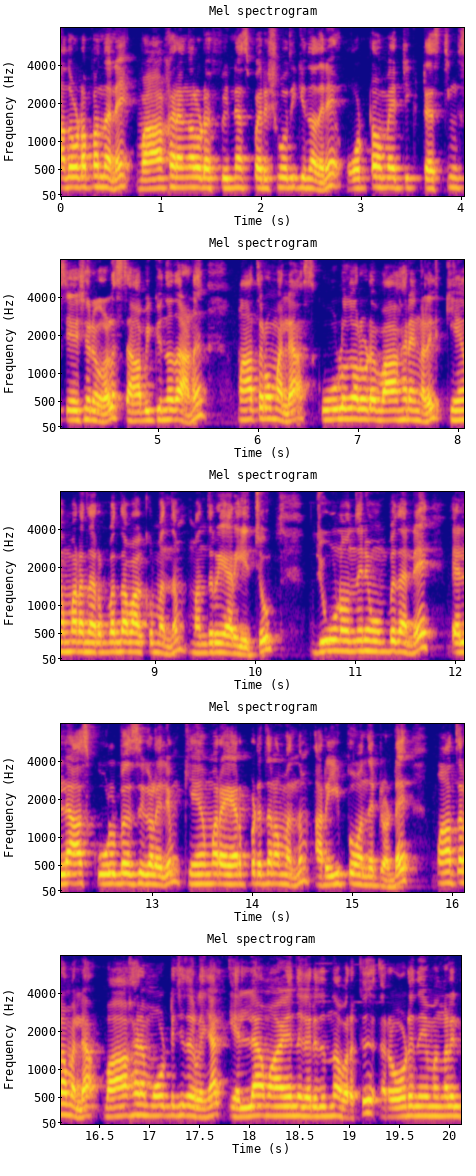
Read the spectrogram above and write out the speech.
അതോടൊപ്പം തന്നെ വാഹനങ്ങളുടെ ഫിറ്റ്നസ് പരിശോധിക്കുന്നതിന് ഓട്ടോമാറ്റിക് ടെസ്റ്റിംഗ് സ്റ്റേഷനുകൾ സ്ഥാപിക്കുന്നതാണ്. മാത്രവുമല്ല സ്കൂളുകളുടെ വാഹനങ്ങളിൽ ക്യാമറ നിർബന്ധമാക്കുമെന്നും മന്ത്രി അറിയിച്ചു. ജൂൺ ഒന്നിന് മുമ്പ് തന്നെ എല്ലാ സ്കൂൾ ബസ്സുകളിലും ക്യാമറ ഏർപ്പെടുത്തണമെന്നും അറിയിപ്പ് വന്നിട്ടുണ്ട്. മാത്രമല്ല വാഹനം ഓടിച്ചു തെളിഞ്ഞാൽ എല്ലാമായെന്ന് കരുതുന്നവർക്ക് റോഡ് നിയമങ്ങളിൽ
